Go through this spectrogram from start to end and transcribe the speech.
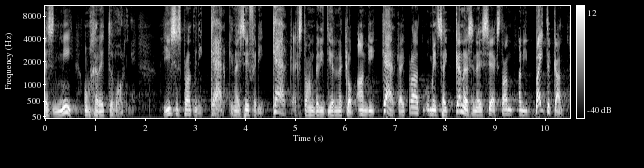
is nie om gered te word nie. Jesus praat met die kerk en hy sê vir die kerk, ek staan by die deur en ek klop aan die kerk. Hy praat met sy kinders en hy sê ek staan aan die buitekant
